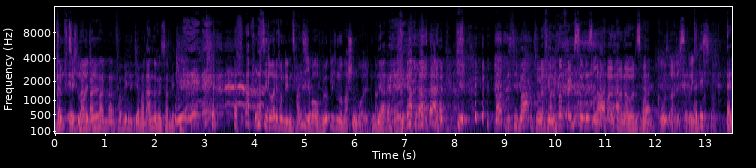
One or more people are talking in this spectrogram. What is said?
50 man, Leute. Man, man, man verbindet ja was anderes damit. 50 Leute, von denen 20 aber auch wirklich nur waschen wollten. ja. Bis die Marken zurückkriegen. Da fängst du das Labern an, aber das war großartig. Das hat richtig ist, äh,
